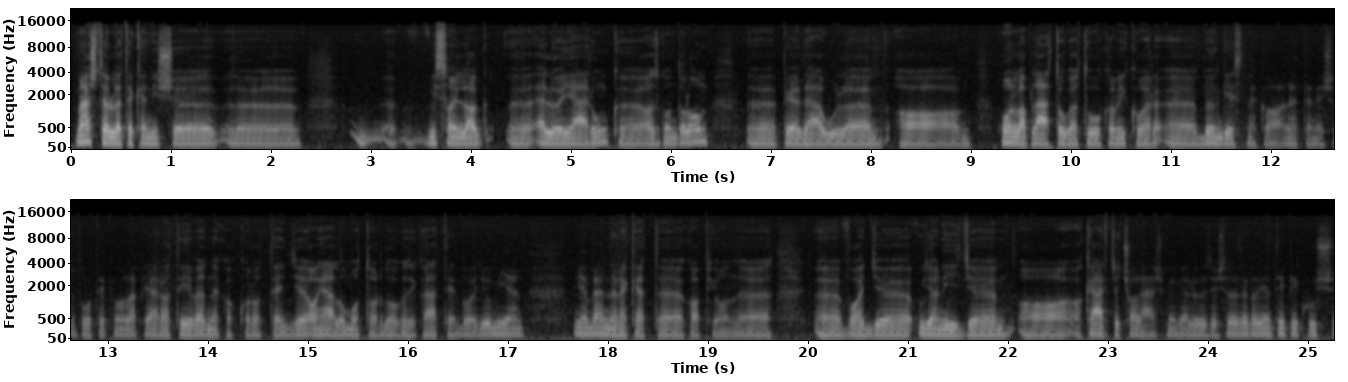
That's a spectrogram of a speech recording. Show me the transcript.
Más területeken is viszonylag előjárunk, azt gondolom, például a honlaplátogatók, amikor böngésznek a neten és az OTP honlapjára tévednek, akkor ott egy ajánló motor dolgozik áttérbe, hogy ő milyen, milyen bennereket kapjon, vagy ugyanígy a, a kártyacsalás megelőzés, ezek az ilyen tipikus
